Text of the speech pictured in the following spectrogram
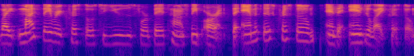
Like my favorite crystals to use for bedtime sleep are the amethyst crystal and the angelite crystal.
